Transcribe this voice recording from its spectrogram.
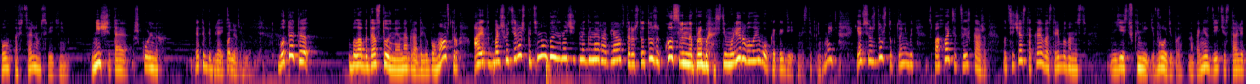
по официальным сведениям, не считая школьных. Это библиотеки. Понятно, да. Вот это была бы достойная награда любому автору, а этот большой тираж потянул бы значительный гонорар для автора, что тоже косвенно стимулировало его к этой деятельности, понимаете? Я все жду, что кто-нибудь спохватится и скажет, вот сейчас такая востребованность есть в книге, вроде бы. Наконец дети стали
